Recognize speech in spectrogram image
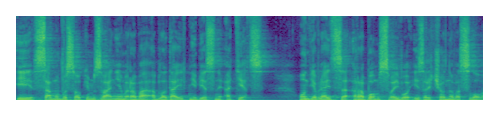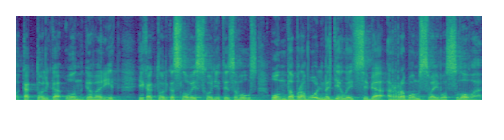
И самым высоким званием раба обладает Небесный Отец. Он является рабом своего изреченного слова. Как только он говорит, и как только слово исходит из его уст, он добровольно делает себя рабом своего слова,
